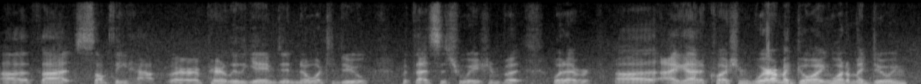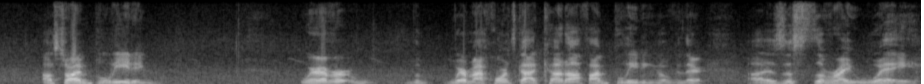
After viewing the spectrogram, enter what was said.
uh, thought something happened, or apparently the game didn't know what to do with that situation, but whatever. Uh, I got a question. Where am I going? What am I doing? Also, I'm bleeding. Wherever, the where my horns got cut off, I'm bleeding over there. Uh, is this the right way?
